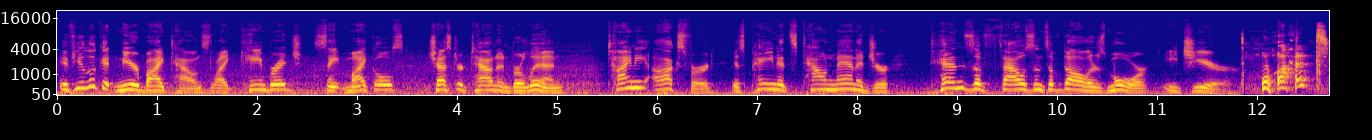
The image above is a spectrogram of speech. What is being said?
If you look at nearby towns like Cambridge, St. Michael's, Chestertown, and Berlin, tiny Oxford is paying its town manager tens of thousands of dollars more each year. What?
